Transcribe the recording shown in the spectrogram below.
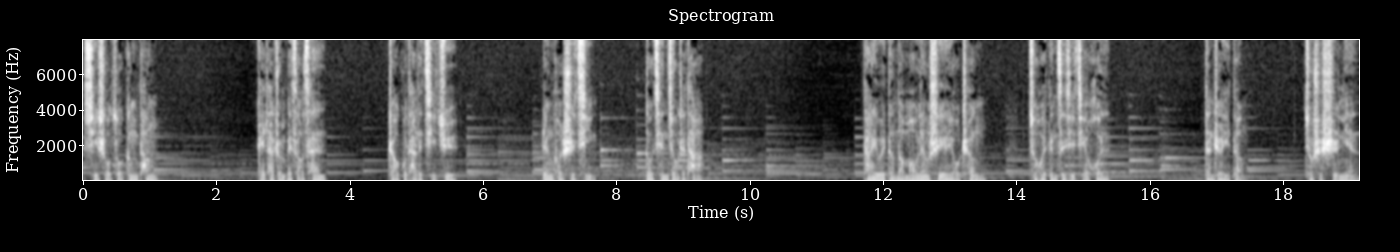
洗手做羹汤，给他准备早餐，照顾他的起居。任何事情都迁就着他。他以为等到毛亮事业有成，就会跟自己结婚，但这一等，就是十年。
